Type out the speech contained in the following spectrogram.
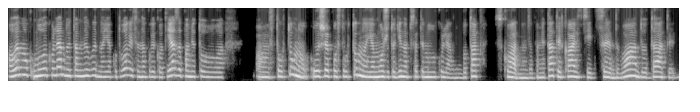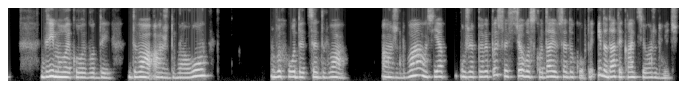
Але мол- молекулярної там не видно, як утворюється. Наприклад, я запам'ятовувала структурну, лише по структурну я можу тоді написати молекулярну, бо так складно запам'ятати кальцій С2, додати дві молекули води 2H2O, виходить С2 H2, ось я вже переписую, з цього складаю все докупи. І додати кальцію аж двічі.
